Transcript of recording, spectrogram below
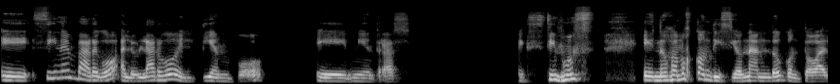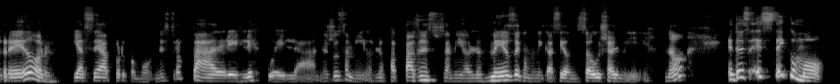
Eh, sin embargo, a lo largo del tiempo, eh, mientras existimos, eh, nos vamos condicionando con todo alrededor, ya sea por como nuestros padres, la escuela, nuestros amigos, los papás de nuestros amigos, los medios de comunicación, social media, ¿no? Entonces, este como,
